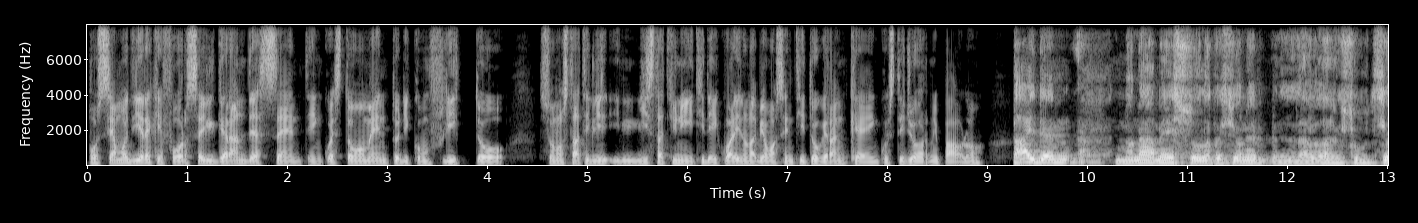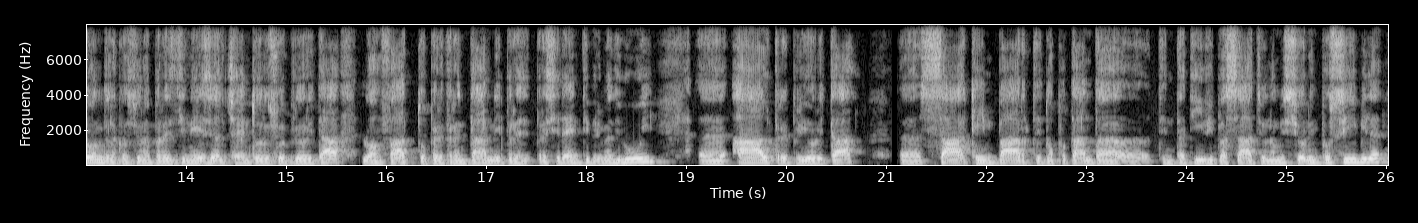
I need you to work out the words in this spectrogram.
possiamo dire che forse il grande assente in questo momento di conflitto sono stati gli, gli Stati Uniti, dei quali non abbiamo sentito granché in questi giorni, Paolo? Biden non ha messo la, questione, la, la, risoluzione della questione palestinese al centro delle sue priorità, lo hanno fatto per 30 anni pre- presidenti prima di lui, eh, ha altre priorità, eh, sa che in parte dopo 80 eh, tentativi passati è una missione impossibile,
